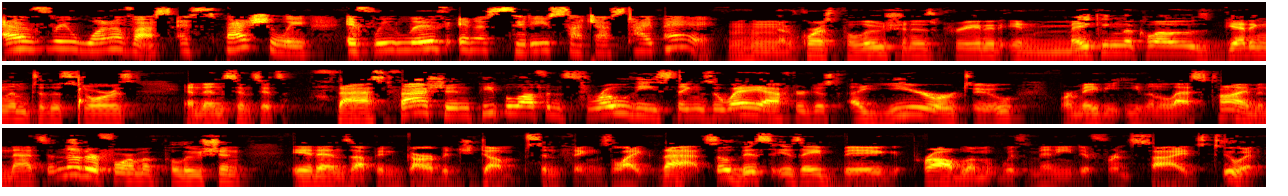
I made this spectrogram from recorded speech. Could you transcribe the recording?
every one of us, especially if we live in a city such as Taipei. Mm -hmm. And of course, pollution is created in making the clothes, getting them to the stores, and then since it's fast fashion, people often throw these things away after just a year or two, or maybe even less time. And that's another form of pollution it ends up in garbage dumps and things like that. So this is a big problem with many different sides to it.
